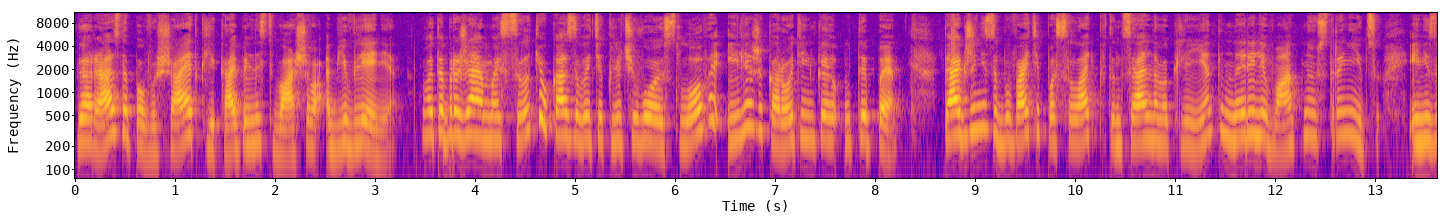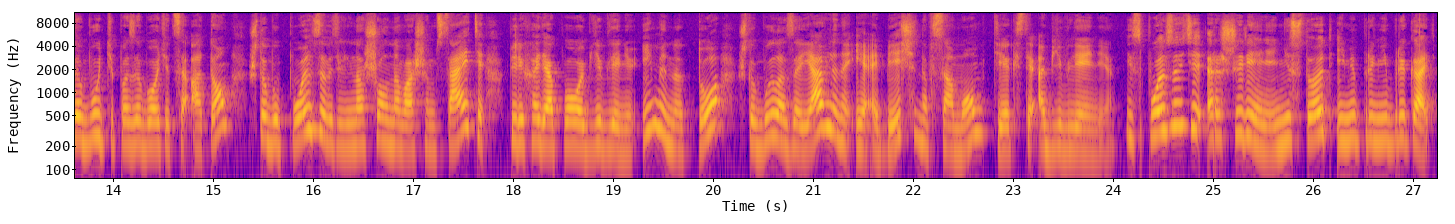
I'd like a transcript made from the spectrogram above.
гораздо повышает кликабельность вашего объявления. В отображаемой ссылке указывайте ключевое слово или же коротенькое УТП. Также не забывайте посылать потенциального клиента на релевантную страницу. И не забудьте позаботиться о том, чтобы пользователь нашел на вашем сайте, переходя по объявлению, именно то, что было заявлено и обещано в самом тексте объявления. Используйте расширения, не стоит ими пренебрегать.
